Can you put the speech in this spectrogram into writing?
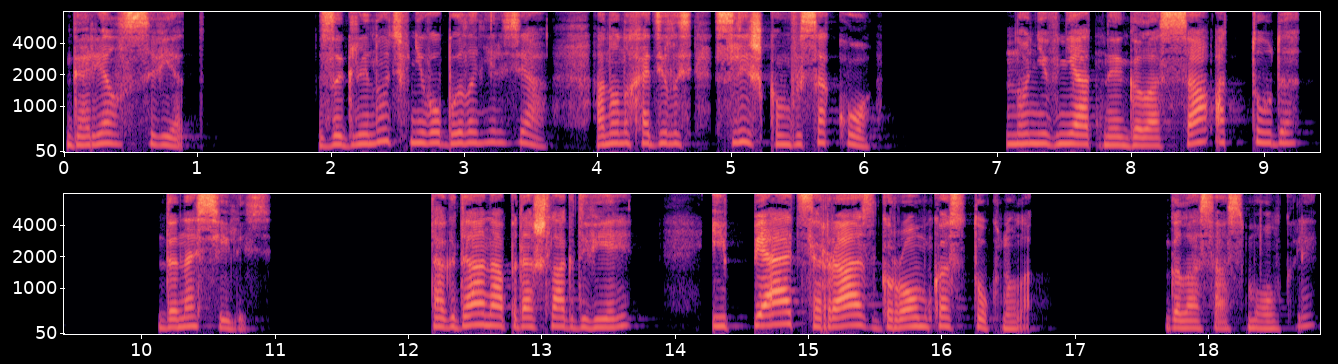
горел свет. Заглянуть в него было нельзя, оно находилось слишком высоко, но невнятные голоса оттуда доносились. Тогда она подошла к двери и пять раз громко стукнула. Голоса смолкли,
